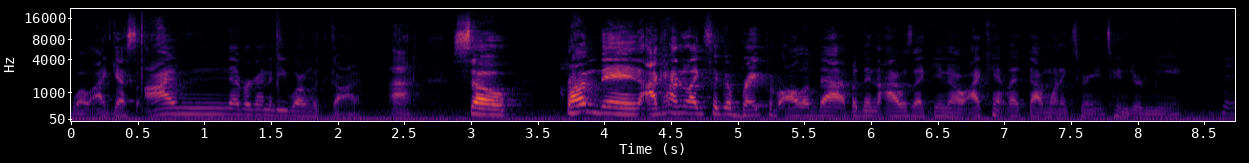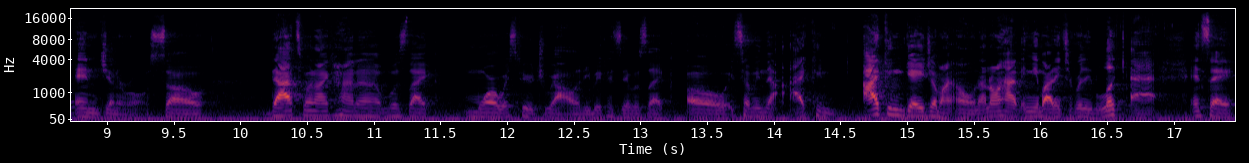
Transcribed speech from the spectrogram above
Well, I guess I'm never gonna be one with God. Ah. So from then I kind of like took a break from all of that, but then I was like, you know, I can't let that one experience hinder me in general. So that's when I kind of was like more with spirituality because it was like, oh, it's something that I can I can gauge on my own. I don't have anybody to really look at and say,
